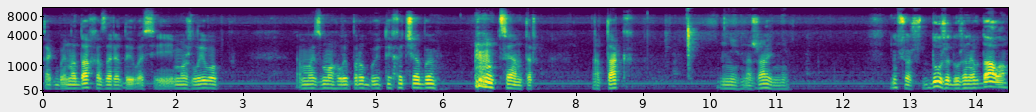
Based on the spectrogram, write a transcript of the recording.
Так би на даха зарядилась і можливо ми змогли пробити хоча б центр. А так, ні, на жаль, ні. Ну що ж, дуже-дуже невдало.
